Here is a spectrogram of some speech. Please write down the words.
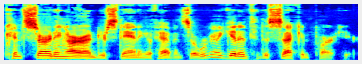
concerning our understanding of heaven. So we're going to get into the second part here.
